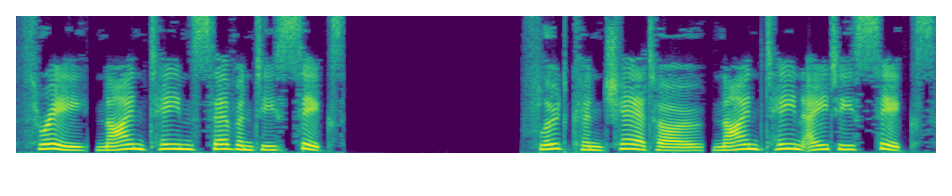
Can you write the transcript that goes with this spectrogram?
3 1976 Flute Concerto 1986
